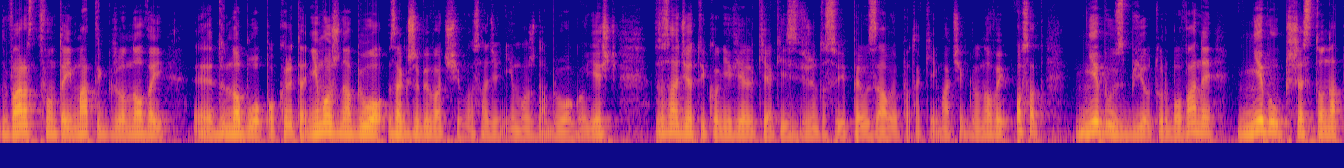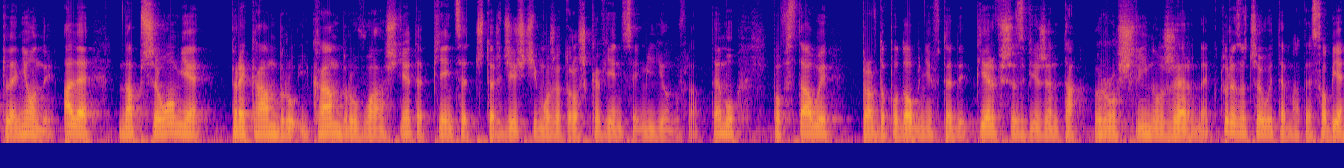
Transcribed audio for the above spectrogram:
warstwą tej maty glonowej e, dno było pokryte, nie można było zagrzebywać się w osadzie, nie można było go jeść. W zasadzie tylko niewielkie jakieś zwierzęta sobie pełzały po takiej macie glonowej. Osad nie był zbioturbowany, nie był przez to natleniony, ale na przełomie prekambru i kambru właśnie, te 540, może troszkę więcej milionów lat temu, powstały prawdopodobnie wtedy pierwsze zwierzęta roślinożerne, które zaczęły tę matę sobie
